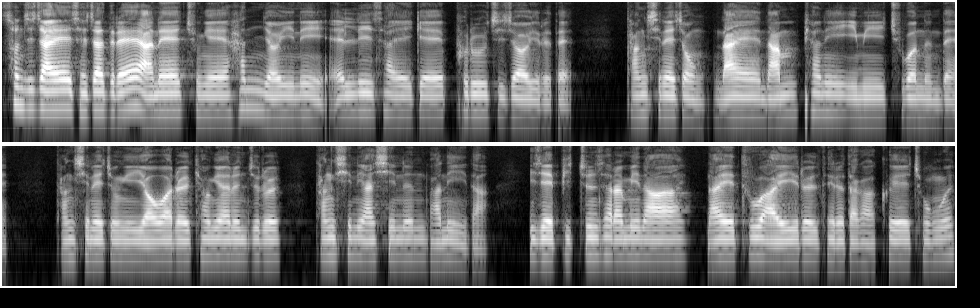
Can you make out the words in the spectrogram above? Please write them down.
선지자의 제자들의 아내 중에 한 여인이 엘리사에게 부르짖어 이르되 당신의 종 나의 남편이 이미 죽었는데 당신의 종이 여호와를 경외하는 줄을 당신이 아시는 바니이다. 이제 빚준 사람이 나 나의 두 아이를 데려다가 그의 종을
